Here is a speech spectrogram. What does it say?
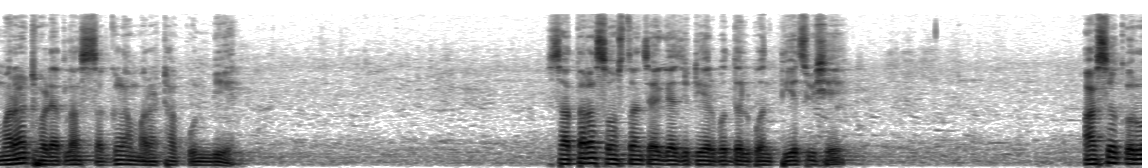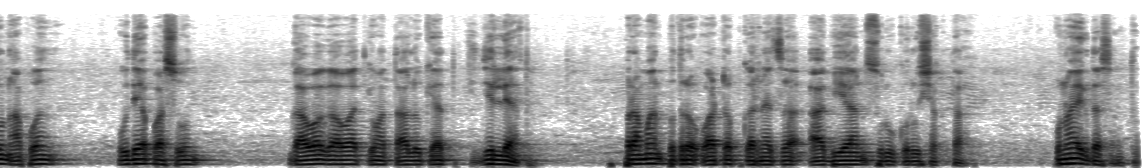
मराठवाड्यातला सगळा मराठा कुणबी आहे. सातारा संस्थांच्या गॅजेटियरबद्दल पण तेच विषय. असं करून आपण उद्यापासून गावागावात किंवा तालुक्यात जिल्ह्यात प्रमाणपत्र वाटप करण्याचं अभियान सुरू करू शकता. पुन्हा एकदा सांगतो.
